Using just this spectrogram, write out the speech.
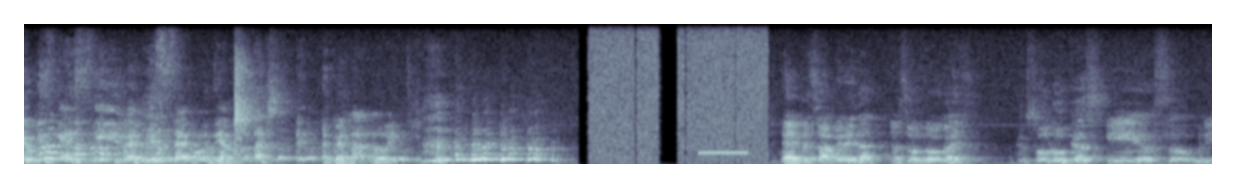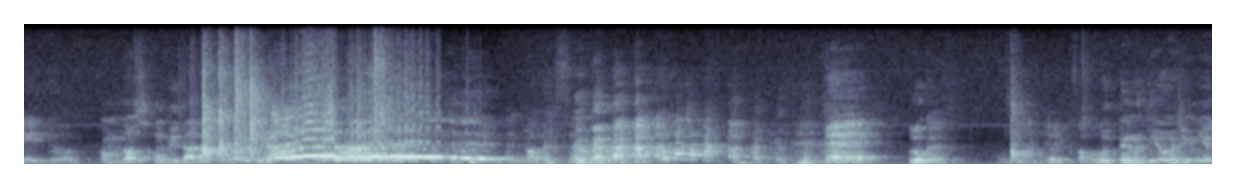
Eu me esqueci, velho, que isso é bom dia pra estar vendo à noite. E aí pessoal, beleza? Eu sou o Douglas. Eu sou o Lucas, E eu sou o Brito. como nosso convidado de hoje. A empolgação. É. Lucas, o tema de hoje, por favor. O tema de hoje, minha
